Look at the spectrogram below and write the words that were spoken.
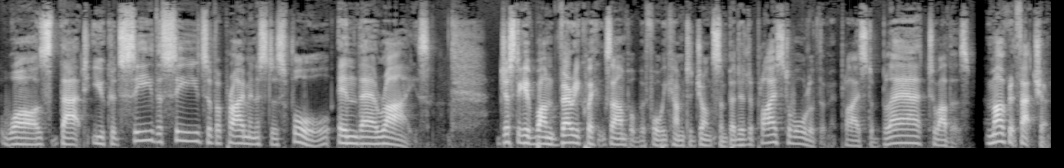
was that you could see the seeds of a prime minister's fall in their rise. Just to give one very quick example before we come to Johnson, but it applies to all of them. It applies to Blair, to others. Margaret Thatcher.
